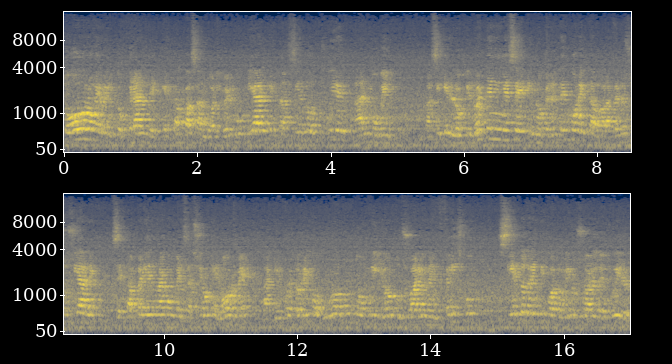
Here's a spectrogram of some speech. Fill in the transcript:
Todos los eventos grandes que están pasando a nivel mundial están siendo tweeted al momento. Así que los que no estén en ese, los que no estén conectados a las redes sociales, se está perdiendo una conversación enorme. Aquí en Puerto Rico, 1.1 millón de usuarios en Facebook, 134 mil usuarios de Twitter.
